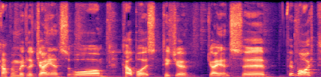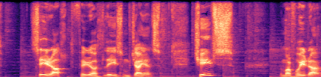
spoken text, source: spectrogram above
Kappen middle Giants og Cowboys, tidje Giants, eh, 5-8, sier alt fyrir at li som Giants. Chiefs, nummer 4,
